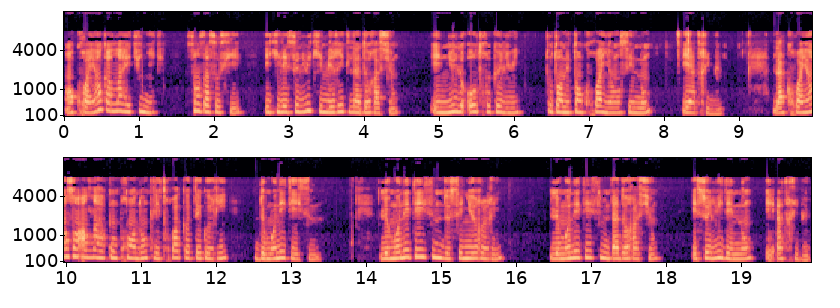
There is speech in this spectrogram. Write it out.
En croyant qu'Allah est unique, sans associé, et qu'il est celui qui mérite l'adoration, et nul autre que lui, tout en étant croyant ses noms et attributs. La croyance en Allah comprend donc les trois catégories de monothéisme. Le monothéisme de seigneurie, le monothéisme d'adoration et celui des noms et attributs.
